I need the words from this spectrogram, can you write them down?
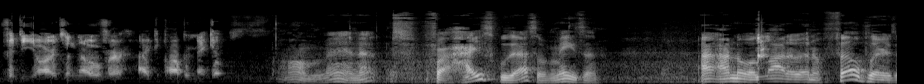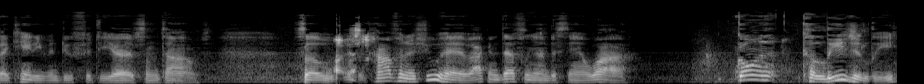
50 yards and over, I could probably make it. Oh man, that for high school, that's amazing. I, I know a lot of NFL players that can't even do 50 yards sometimes. So oh, with the confidence you have, I can definitely understand why. Going collegiately,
